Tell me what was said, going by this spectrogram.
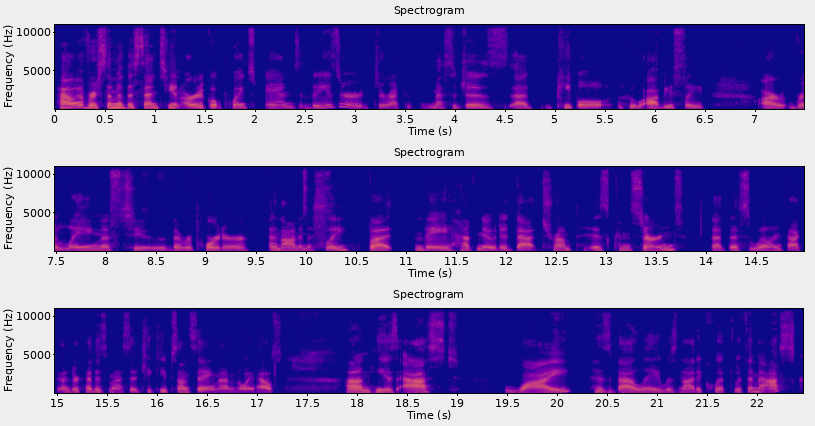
However, some of the sentient article points, and these are direct messages, uh, people who obviously are relaying this to the reporter anonymously, but they have noted that Trump is concerned that this will, in fact, undercut his message. He keeps on saying that in the White House. Um, he is asked why his valet was not equipped with a mask,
